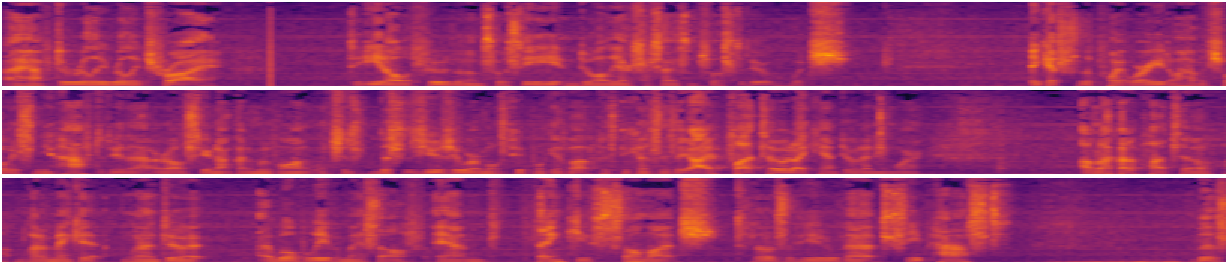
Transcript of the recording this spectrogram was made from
I have to really, really try to eat all the food that I'm supposed to eat and do all the exercise I'm supposed to do, which it gets to the point where you don't have a choice and you have to do that or else you're not going to move on, which is, this is usually where most people give up is because they say, I've plateaued, I can't do it anymore. I'm not going to plateau. I'm going to make it. I'm going to do it. I will believe in myself. And thank you so much to those of you that see past this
